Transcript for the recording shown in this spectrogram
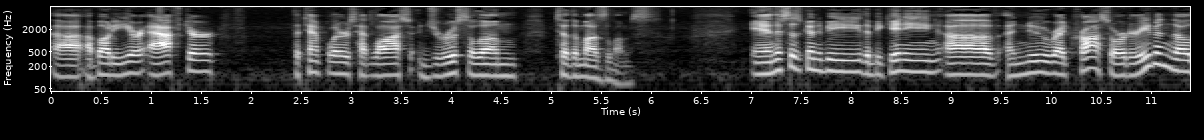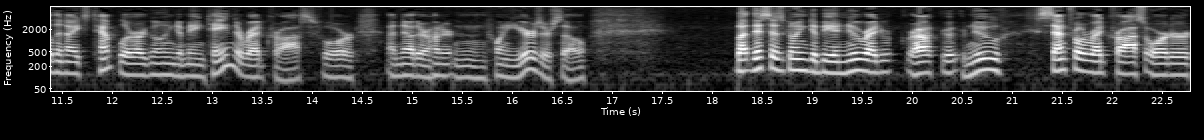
uh, about a year after the Templars had lost Jerusalem to the Muslims. And this is going to be the beginning of a new Red Cross order, even though the Knights Templar are going to maintain the Red Cross for another 120 years or so But this is going to be a new red new central Red Cross order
